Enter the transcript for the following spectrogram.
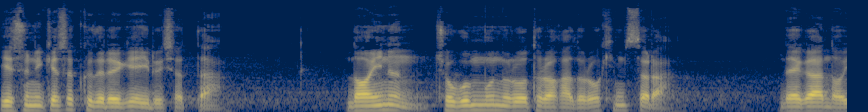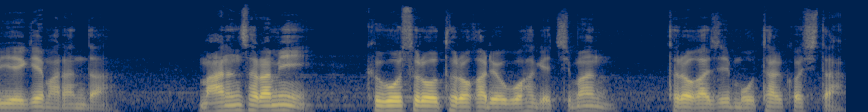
예수님께서 그들에게 이르셨다. 너희는 좁은 문으로 들어가도록 힘써라. 내가 너희에게 말한다. 많은 사람이 그곳으로 들어가려고 하겠지만 들어가지 못할 것이다.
